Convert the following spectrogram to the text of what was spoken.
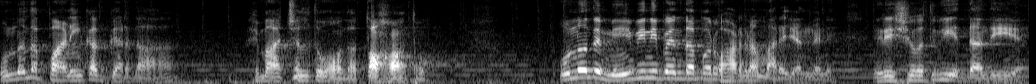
ਉਹਨਾਂ ਦਾ ਪਾਣੀ ਘੱਗਰ ਦਾ ਹਿਮਾਚਲ ਤੋਂ ਆਉਂਦਾ, ਤਹਾਂ ਤੋਂ। ਉਹਨਾਂ ਦੇ ਮੀਂਹ ਵੀ ਨਹੀਂ ਪੈਂਦਾ, ਪਰ ਉਹ ਹੜ੍ਹ ਨਾਲ ਮਾਰੇ ਜਾਂਦੇ ਨੇ। ਰਿਸ਼ਵਤ ਵੀ ਇਦਾਂ ਦੀ ਹੈ।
